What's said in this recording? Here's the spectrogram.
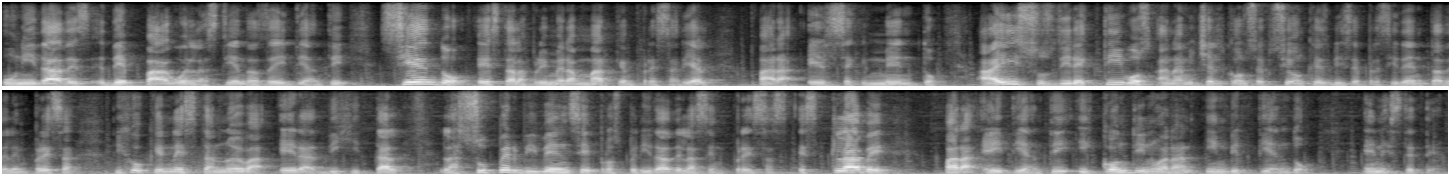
unidades de pago en las tiendas de ATT, siendo esta la primera marca empresarial para el segmento. Ahí sus directivos, Ana Michelle Concepción, que es vicepresidenta de la empresa, dijo que en esta nueva era digital la supervivencia y prosperidad de las empresas es clave para ATT y continuarán invirtiendo en este tema.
